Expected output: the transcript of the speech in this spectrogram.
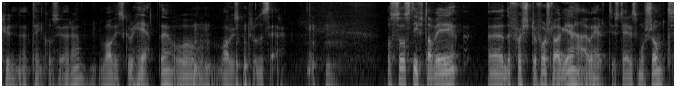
kunne tenke oss å gjøre, hva vi skulle hete, og hva vi skulle produsere. Og så stifta vi eh, Det første forslaget er jo helt hysterisk morsomt.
